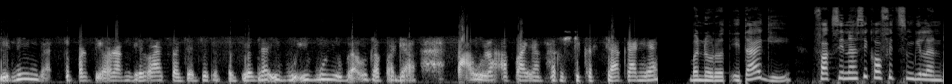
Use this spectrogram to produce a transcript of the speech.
ini nggak seperti orang dewasa, jadi sebetulnya ibu-ibu juga udah pada tahu lah apa yang harus dikerjakan ya. Menurut Itagi, vaksinasi COVID-19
